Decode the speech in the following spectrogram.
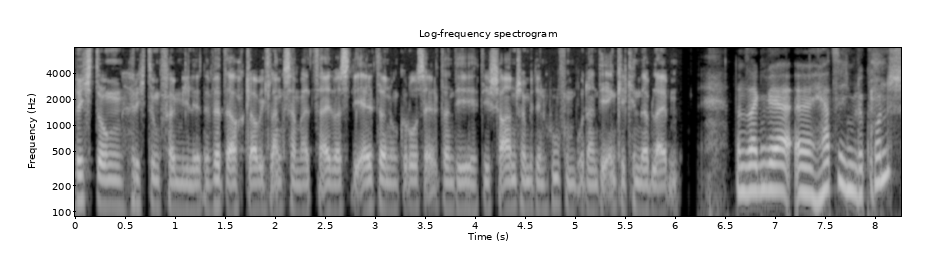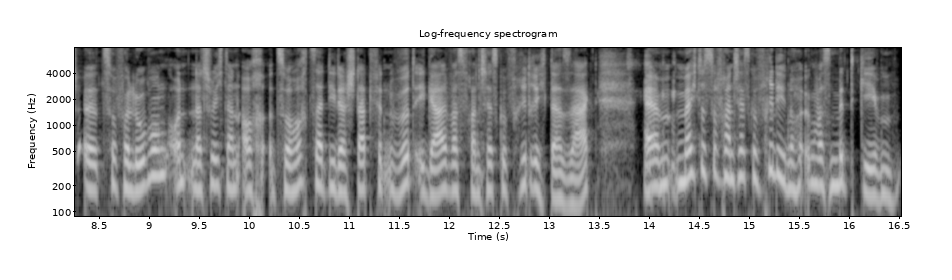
Richtung, Richtung Familie. Da wird auch, glaube ich, langsam mal Zeit, weil die Eltern und Großeltern, die, die scharen schon mit den Hufen, wo dann die Enkelkinder bleiben. Dann sagen wir äh, herzlichen Glückwunsch äh, zur Verlobung und natürlich dann auch zur Hochzeit, die da stattfinden wird, egal was Francesco Friedrich da sagt. Ähm, möchtest du Francesco Friedrich noch irgendwas mitgeben,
